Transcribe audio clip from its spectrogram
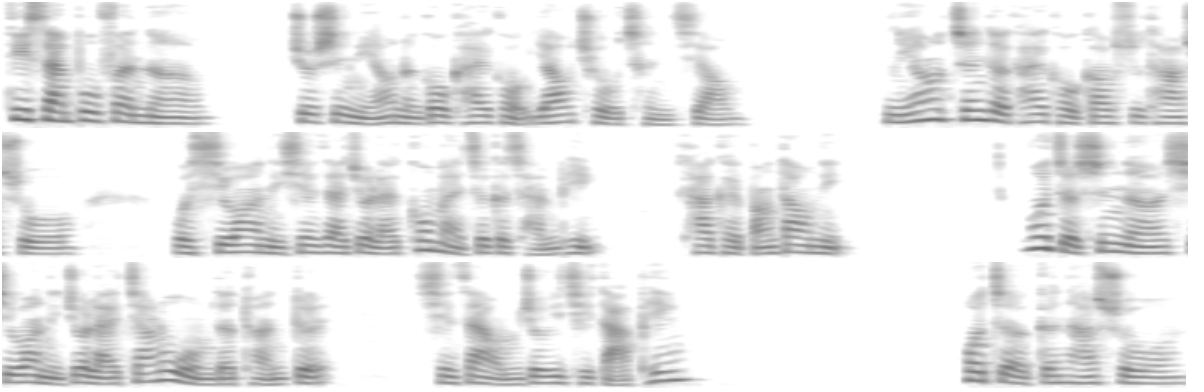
第三部分呢，就是你要能够开口要求成交，你要真的开口告诉他说：“我希望你现在就来购买这个产品，它可以帮到你。”或者是呢，希望你就来加入我们的团队，现在我们就一起打拼。或者跟他说：“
